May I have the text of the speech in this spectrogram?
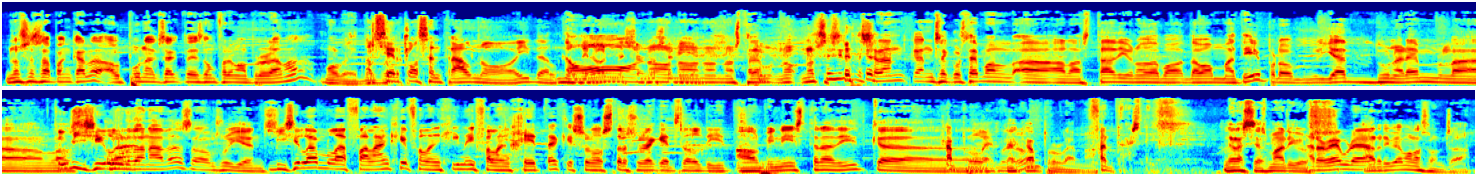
No se sap encara el punt exacte des d'on farem el programa? Molt bé. El Doncs... cercle central no, oi? Del No, Calderón, això no, no, seria. no, no, no, estarem, no, no sé si ens deixaran que ens acostem al, a, a l'estadi o no de, bo, de bon matí, però ja donarem la, les vigila. coordenades als oients. Vigila amb la falange, falangina i falangeta, que són els trossos aquests del dit. El ministre ha dit que... Cap problema, que no? cap problema. Fantàstic. Gràcies, Màrius. A reveure. Arribem a les 11.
